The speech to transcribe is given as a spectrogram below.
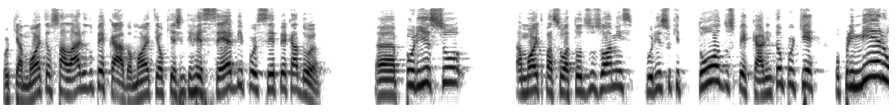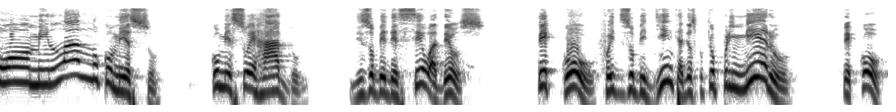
Porque a morte é o salário do pecado. A morte é o que a gente recebe por ser pecador. Uh, por isso, a morte passou a todos os homens, por isso que todos pecaram. Então, porque o primeiro homem lá no começo começou errado, desobedeceu a Deus, pecou, foi desobediente a Deus, porque o primeiro pecou,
